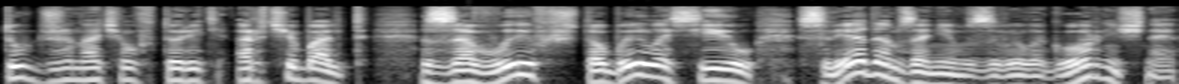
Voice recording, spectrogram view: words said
тут же начал вторить Арчибальд, завыв, что было сил. Следом за ним взвыла горничная,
